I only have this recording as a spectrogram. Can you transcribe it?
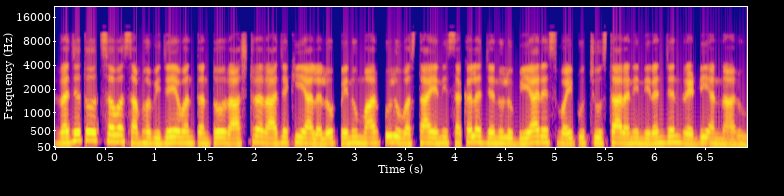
రజతోత్సవ సభ విజయవంతంతో రాష్ట్ర రాజకీయాలలో పెను మార్పులు వస్తాయని సకల జనులు బీఆర్ఎస్ వైపు చూస్తారని నిరంజన్ రెడ్డి అన్నారు.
